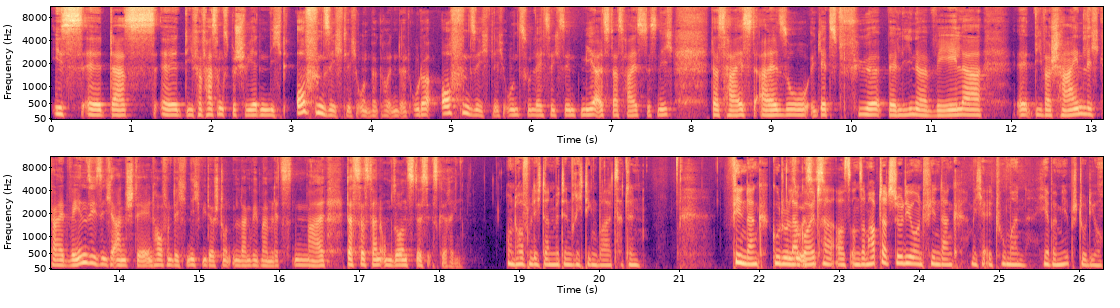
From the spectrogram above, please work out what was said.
ist, äh, dass äh, die Verfassungsbeschwerden nicht offensichtlich unbegründet oder offensichtlich unzulässig sind. Mehr als das heißt es nicht. Das heißt also jetzt für Berliner Wähler, äh, die Wahrscheinlichkeit, wenn sie sich anstellen, hoffentlich nicht wieder stundenlang wie beim letzten Mal, dass das dann umsonst ist, ist gering. Und hoffentlich dann mit den richtigen Wahlzetteln. Vielen Dank, Lageuter so aus unserem Hauptstadtstudio und vielen Dank, Michael Thumann, hier bei mir im Studio.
